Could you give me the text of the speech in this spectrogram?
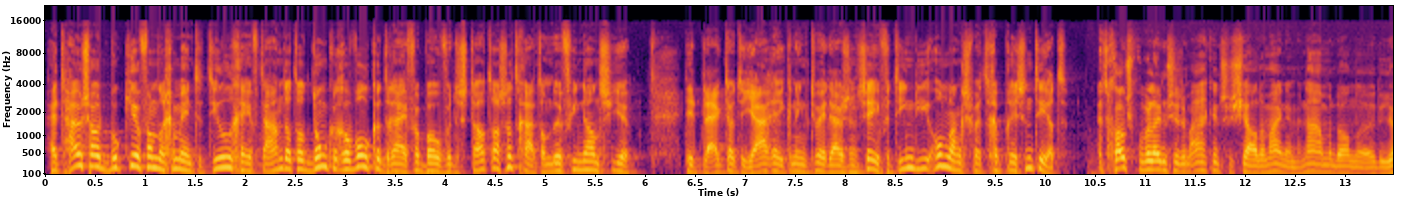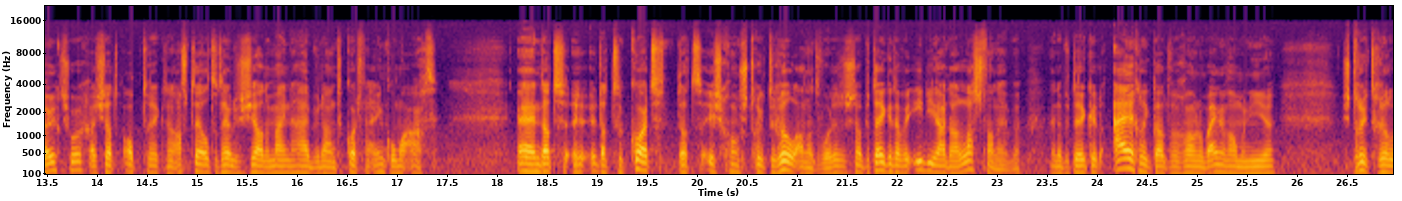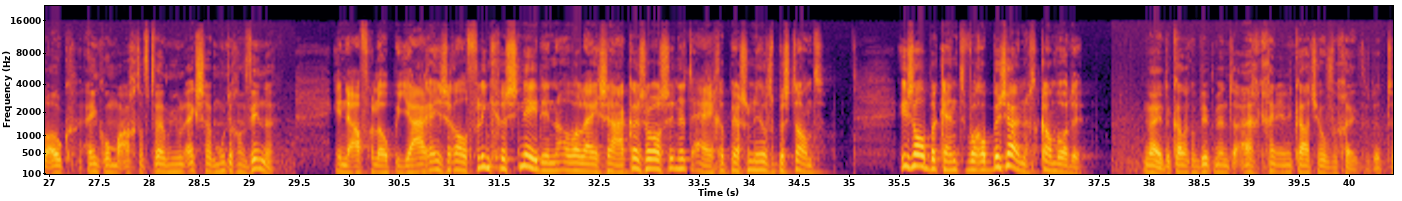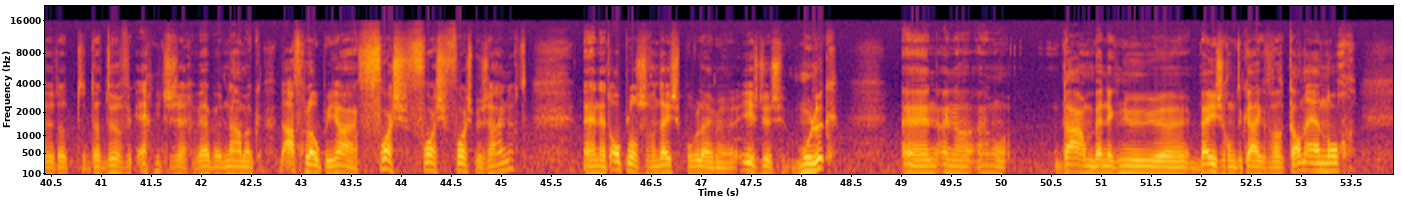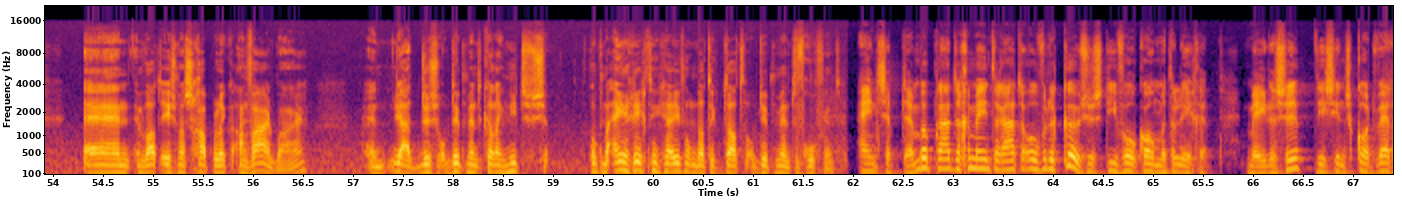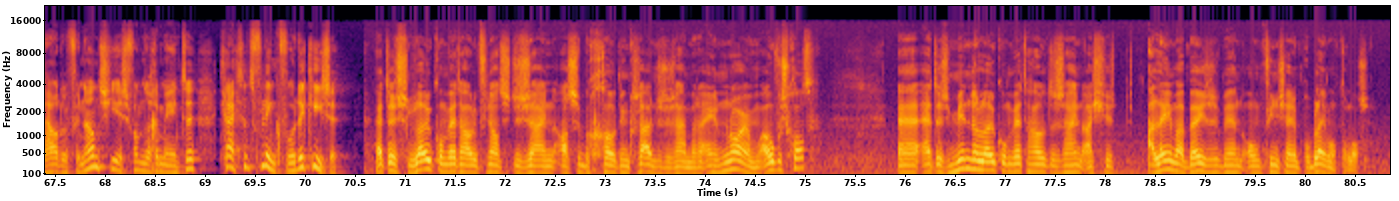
Het huishoudboekje van de gemeente Tiel geeft aan dat er donkere wolken drijven boven de stad als het gaat om de financiën. Dit blijkt uit de jaarrekening 2017 die onlangs werd gepresenteerd. Het grootste probleem zit hem eigenlijk in het sociaal domein en met name dan eh, de jeugdzorg. Als je dat optrekt en aftelt, het hele sociaal domein, hebben we daar een tekort van 1,8. En dat, eh, dat tekort dat is gewoon structureel aan het worden. Dus dat betekent dat we ieder jaar daar last van hebben. En dat betekent eigenlijk dat we gewoon op een of andere manier structureel ook 1,8 of 2 miljoen extra moeten gaan vinden. In de afgelopen jaren is er al flink gesneden in allerlei zaken, zoals in het eigen personeelsbestand. Is al bekend waarop bezuinigd kan worden. Nee, daar kan ik op dit moment eigenlijk geen indicatie over geven. Dat, eh, dat, dat durf ik echt niet te zeggen. We hebben namelijk de afgelopen jaar fors, fors, fors bezuinigd. En het oplossen van deze problemen is dus moeilijk. En, en, en daarom ben ik nu bezig om te kijken wat kan er nog en wat is maatschappelijk aanvaardbaar. En ja, dus op dit moment kan ik niet ook maar één richting geven, omdat ik dat op dit moment te vroeg vind. Eind september praat de gemeenteraad over de keuzes die voorkomen te liggen. Melissen, die sinds kort wethouder Financiën is van de gemeente, krijgt het flink voor de kiezen. Het is leuk om wethouder Financiën te zijn als de begroting sluitend zou zijn met een enorm overschot. Uh, het is minder leuk om wethouder te zijn als je alleen maar bezig bent om financiële problemen op te lossen.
